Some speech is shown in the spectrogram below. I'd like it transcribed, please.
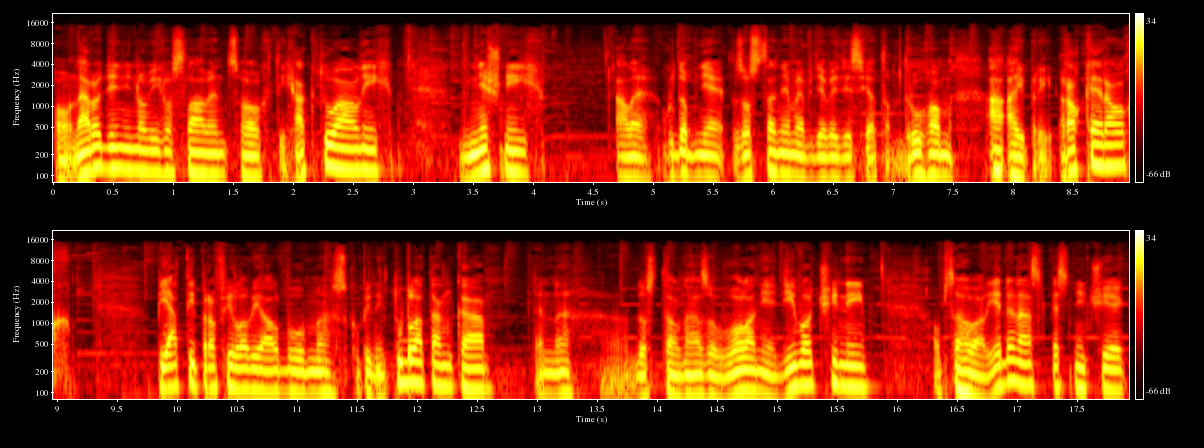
o narodení nových oslávencoch, tých aktuálnych, dnešných, ale hudobne zostaneme v 92. a aj pri rockeroch. Piatý profilový album skupiny Tublatanka, ten e, dostal názov Volanie divočiny, obsahoval 11 pesničiek,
